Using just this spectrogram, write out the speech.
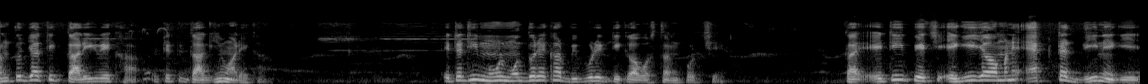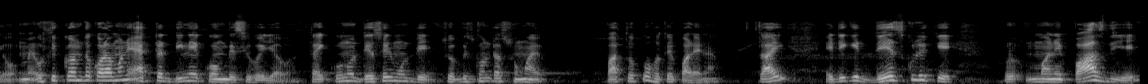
আন্তর্জাতিক তারিখ রেখা এটা একটি দাঘিমা রেখা এটা ঠিক মূল মধ্যরেখার বিপরীত দিকে অবস্থান করছে। তাই এটি পেছিয়ে এগিয়ে যাওয়া মানে একটা দিন এগিয়ে যাওয়া মানে অতিক্রান্ত করা মানে একটা দিনে কম বেশি হয়ে যাওয়া। তাই কোনো দেশের মধ্যে চব্বিশ ঘণ্টা সময় পার্থক্য হতে পারে না। তাই এটিকে দেশগুলিকে মানে পাশ দিয়ে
